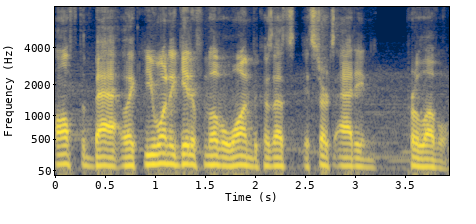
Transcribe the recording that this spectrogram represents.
off the bat. Like you want to get it from level one because that's it starts adding per level.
